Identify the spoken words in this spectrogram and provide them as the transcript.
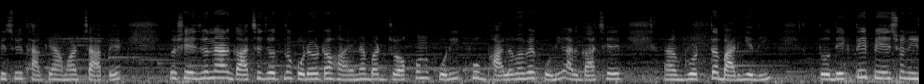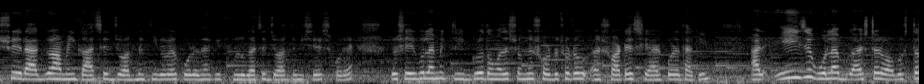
কিছুই থাকে আমার চাপে। তো সেই জন্য আর গাছের যত্ন করে ওটা হয় না। বাট যখন করি, খুব ভালোভাবে করি আর গাছের গ্রোথটা বাড়িয়ে দিই। তো দেখতেই পেয়েছ নিশ্চয়ই এর আগেও আমি গাছের যত্ন কীভাবে করে থাকি, ফুল গাছের যত্ন বিশেষ করে। তো সেইগুলো আমি ক্লিপগুলো তোমাদের সঙ্গে ছোটো ছোটো শর্টে শেয়ার করে থাকি। আর এই যে গোলাপ গাছটার অবস্থা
